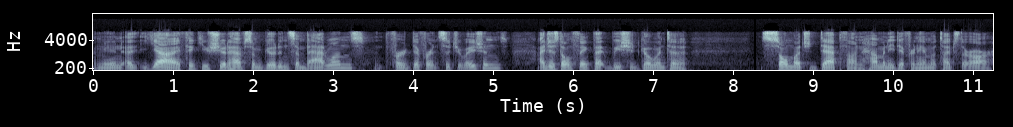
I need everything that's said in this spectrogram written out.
I mean, uh, yeah, I think you should have some good and some bad ones for different situations. I just don't think that we should go into so much depth on how many different ammo types there are,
